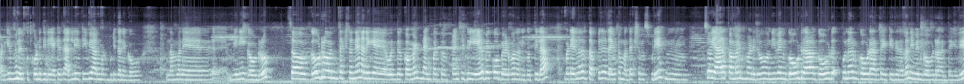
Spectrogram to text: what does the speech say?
ಅಡುಗೆ ಮನೇಲಿ ಕುತ್ಕೊಂಡಿದ್ದೀನಿ ಯಾಕೆಂದರೆ ಅಲ್ಲಿ ಟಿ ವಿ ಆನ್ ಮಾಡಿಬಿಟ್ಟಿದ್ದಾನೆ ಗೌ ನಮ್ಮನೆ ಮಿನಿ ಗೌಡ್ರು. ಸೊ ಗೌಡ್ರು ಅಂದ ತಕ್ಷಣ ನನಗೆ ಒಂದು ಕಾಮೆಂಟ್ ನೆನಪಂತು. ಫ್ರೆಂಡ್ಸ್ ಇದು ಹೇಳ್ಬೇಕೋ ಬೇಡವೋ ನನಗೆ ಗೊತ್ತಿಲ್ಲ. ಬಟ್ ಏನಾದರೂ ತಪ್ಪಿದ್ರೆ ದಯವಿಟ್ಟು ಮತ್ತೆ ಕ್ಷಮಿಸ್ಬಿಡಿ. ಸೊ ಯಾರ ಕಮೆಂಟ್ ಮಾಡಿದ್ರು, ನೀವೇನು ಗೌಡ್ರ, ಗೌಡ್, ಪುನರ್ ಗೌಡ ಅಂತ ಇಟ್ಟಿದ್ದೀರಲ್ಲ, ನೀವೇನು ಗೌಡ್ರ ಅಂತ ಹೇಳಿ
